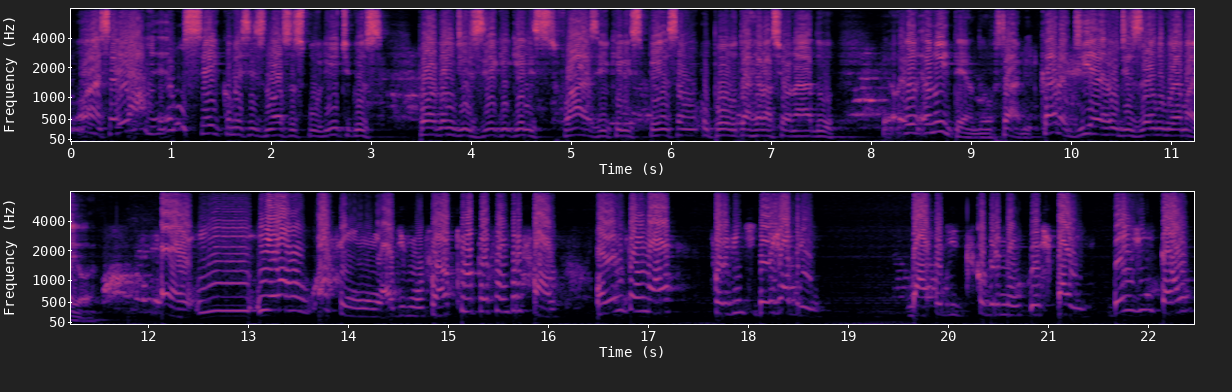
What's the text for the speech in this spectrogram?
Nossa, Exato. Eu, eu não sei como esses nossos políticos podem dizer que o que eles fazem, o que eles pensam, o povo está relacionado. Eu, eu, eu, não entendo, sabe? Cada dia o desânimo é maior. É, e, e eu, assim, Edmilson, é aquilo que eu sempre falo Ontem, né, foi 22 de abril, data de descobrimento deste país. Desde então,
